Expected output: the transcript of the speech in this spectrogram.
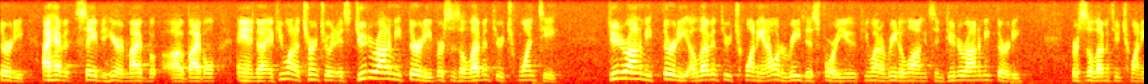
30. I have it saved here in my uh, Bible. And uh, if you want to turn to it, it's Deuteronomy 30, verses 11 through 20. Deuteronomy 30, 11 through 20. And I want to read this for you if you want to read along. It's in Deuteronomy 30, verses 11 through 20.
